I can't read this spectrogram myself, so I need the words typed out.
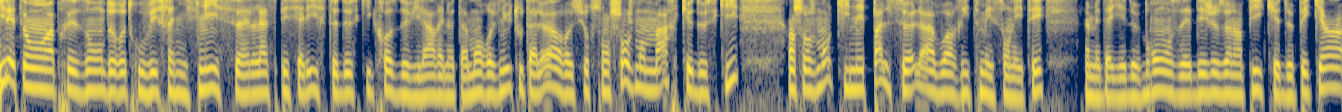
Il est temps à présent de retrouver Fanny Smith, la spécialiste de ski cross de Villars, est notamment revenue tout à l'heure sur son changement de marque de ski. Un changement qui n'est pas le seul à avoir rythmé son été. La médaillée de bronze des Jeux Olympiques de Pékin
